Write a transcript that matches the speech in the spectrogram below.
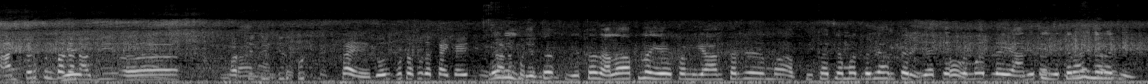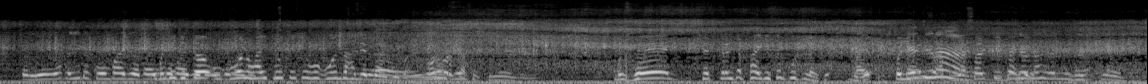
अंतर पण बघा ना जी अं, काय दोन फुटा सुद्धा काय काय. येतं झालं आपलं हे पण या अंतर जे म- पिकाच्या मधलं जे अंतर आहे याच्यातलं मधलं हे येतं. राहणारच आहे पण हे या- इथे कोंब पाहिजे होता? इथे म्हणजे पाहिजे इथे उगवण व्हायचं होतं ते उगवण झालेलं नाही अजिबात. बरोबर का? मग हे शेतकऱ्यांच्या फायदेशीर कुठलं आहे? पण याची ना यासाठी काय आहे?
